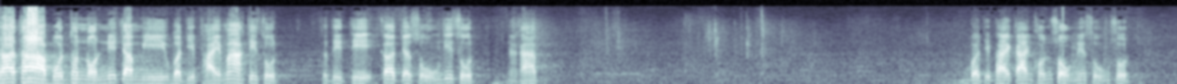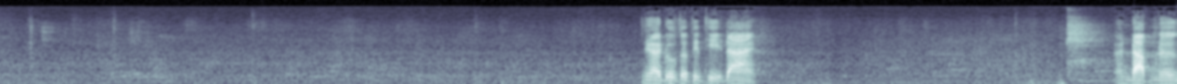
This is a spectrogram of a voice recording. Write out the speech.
ถ้าถ้าบนถนนนี่จะมีอุบัติภัยมากที่สุด สถิติก็จะสูงที่สุดนะครับ อุบัติภัยการขนส่งเนี่ยสูงสุด เนี่ยดูสถิติได้ อันดับหนึ่ง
